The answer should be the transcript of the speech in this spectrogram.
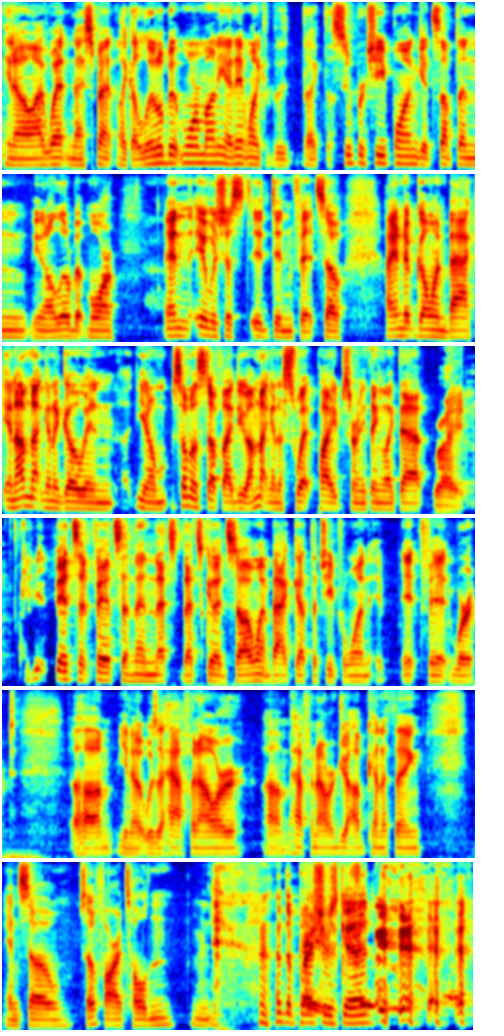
You know, I went and I spent like a little bit more money. I didn't want to get the like the super cheap one, get something you know a little bit more, and it was just it didn't fit. So I ended up going back, and I'm not going to go in. You know, some of the stuff I do, I'm not going to sweat pipes or anything like that. Right. If it fits, it fits, and then that's that's good. So I went back, got the cheaper one. It, it fit, worked. Um, you know, it was a half an hour um, half an hour job kind of thing. And so, so far it's holding. the pressure's good.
